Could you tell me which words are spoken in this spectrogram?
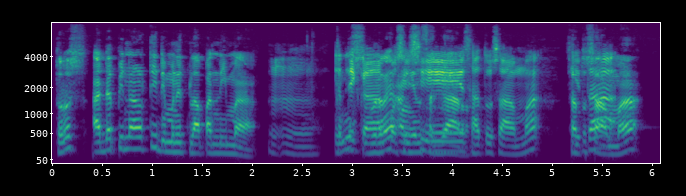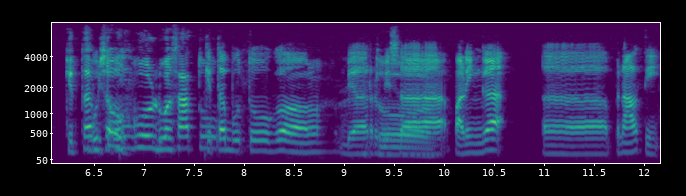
Terus ada penalti di menit 85. Mm-mm. Ini Ketika sebenarnya angin segar. satu sama, Satu Kita sama, kita bisa butuh. unggul 2-1. kita butuh gol biar Betul. bisa paling enggak eh, penalti.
